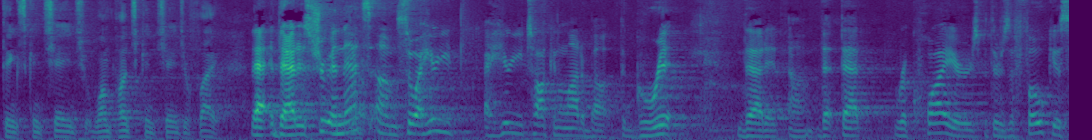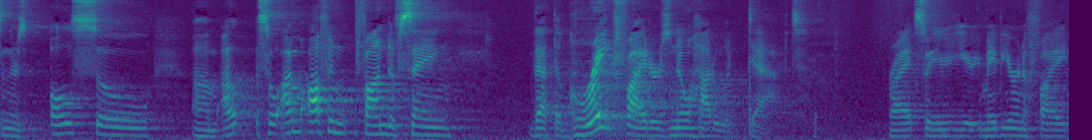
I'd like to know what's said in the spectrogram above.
Things can change. One punch can change a fight. That that is true, and that's um, so. I hear you. I hear you talking a lot about the grit that it um, that that requires, but there's a focus, and there's also. Um, I, so I'm often fond of saying that the great fighters know how to adapt, right? So you're, you're maybe you're in a fight,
